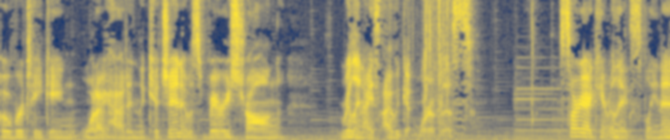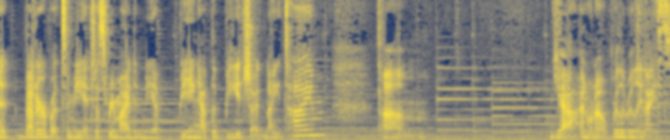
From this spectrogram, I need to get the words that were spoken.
overtaking what I had in the kitchen. It was very strong, really nice. I would get more of this. Sorry, I can't really explain it better, but to me, it just reminded me of being at the beach at nighttime. Um, yeah, I don't know, really, really nice.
